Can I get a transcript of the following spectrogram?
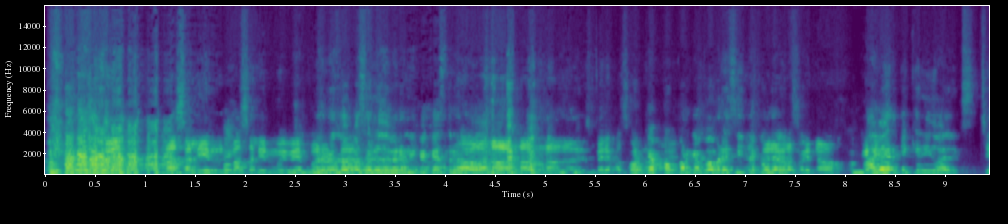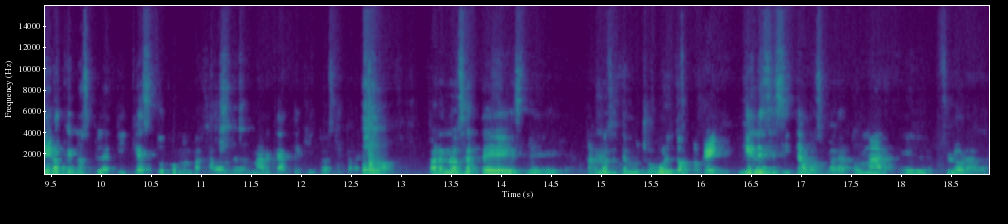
Va a salir, va a salir muy bien. No nos va a pasar lo de Verónica Castro. No, no, no, no, no, esperemos Porque, que no. po- ¿eh? porque pobrecita, ¿cómo le Esperemos que no. A ver, mi querido Alex, Sí. quiero que nos platiques tú como embajador de la marca, te quito esto para que no, para no hacerte este, para no hacerte mucho bulto. ¿Qué necesitamos para tomar el florador?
